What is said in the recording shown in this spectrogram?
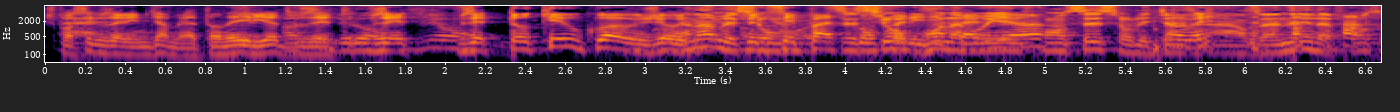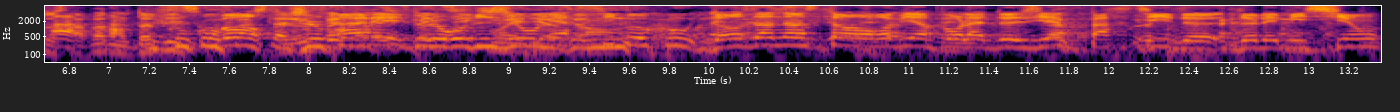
Je pensais que vous alliez me dire, mais attendez, Elliot, vous êtes, vous êtes, vous êtes toqué ou quoi Non, mais je si ne on, pas ce si on les prend la moyenne française sur les 15 Non, mais- dernières années, la France ne sera pas dans le top 10. Bon, allez, de l'Eurovision, merci beaucoup. Dans un instant, on revient pour la deuxième partie de, de l'émission.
